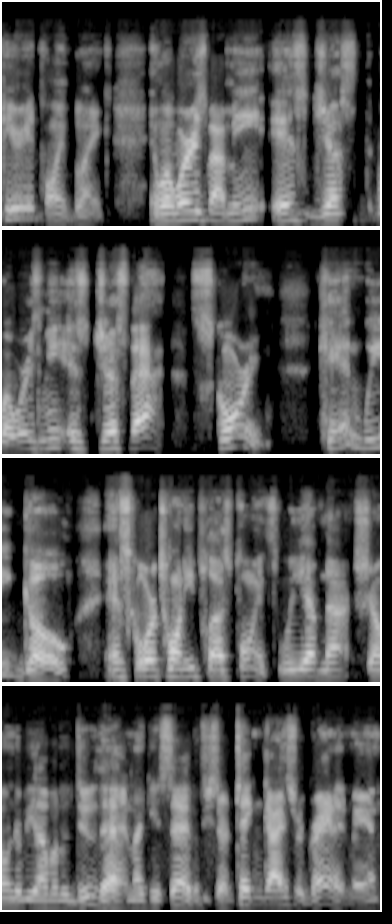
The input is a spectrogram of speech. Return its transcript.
Period, point blank. And what worries about me is just what worries me is just that scoring. Can we go and score 20 plus points? We have not shown to be able to do that. And like you said, if you start taking guys for granted, man,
